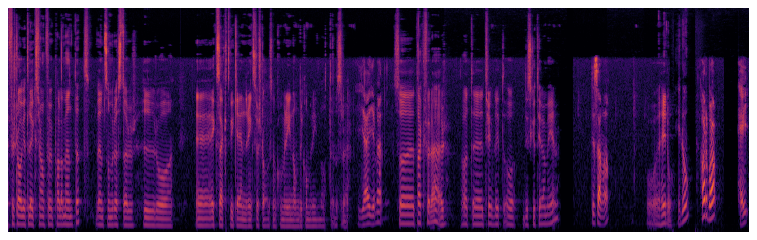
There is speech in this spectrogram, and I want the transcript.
förslaget läggs fram för parlamentet, vem som röstar hur och exakt vilka ändringsförslag som kommer in om det kommer in något eller sådär. Jajamän, Så tack för det här. Det har varit eh, trevligt att diskutera med er detsamma. och hej då. Hej då. Ha det bra. Hej!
